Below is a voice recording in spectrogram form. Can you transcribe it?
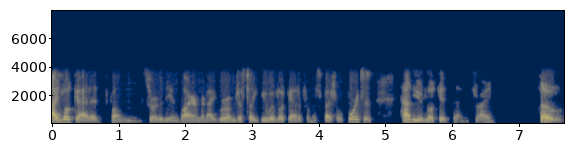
I look at it from sort of the environment I grew in, just like you would look at it from a special forces. How do you look at things, right? So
